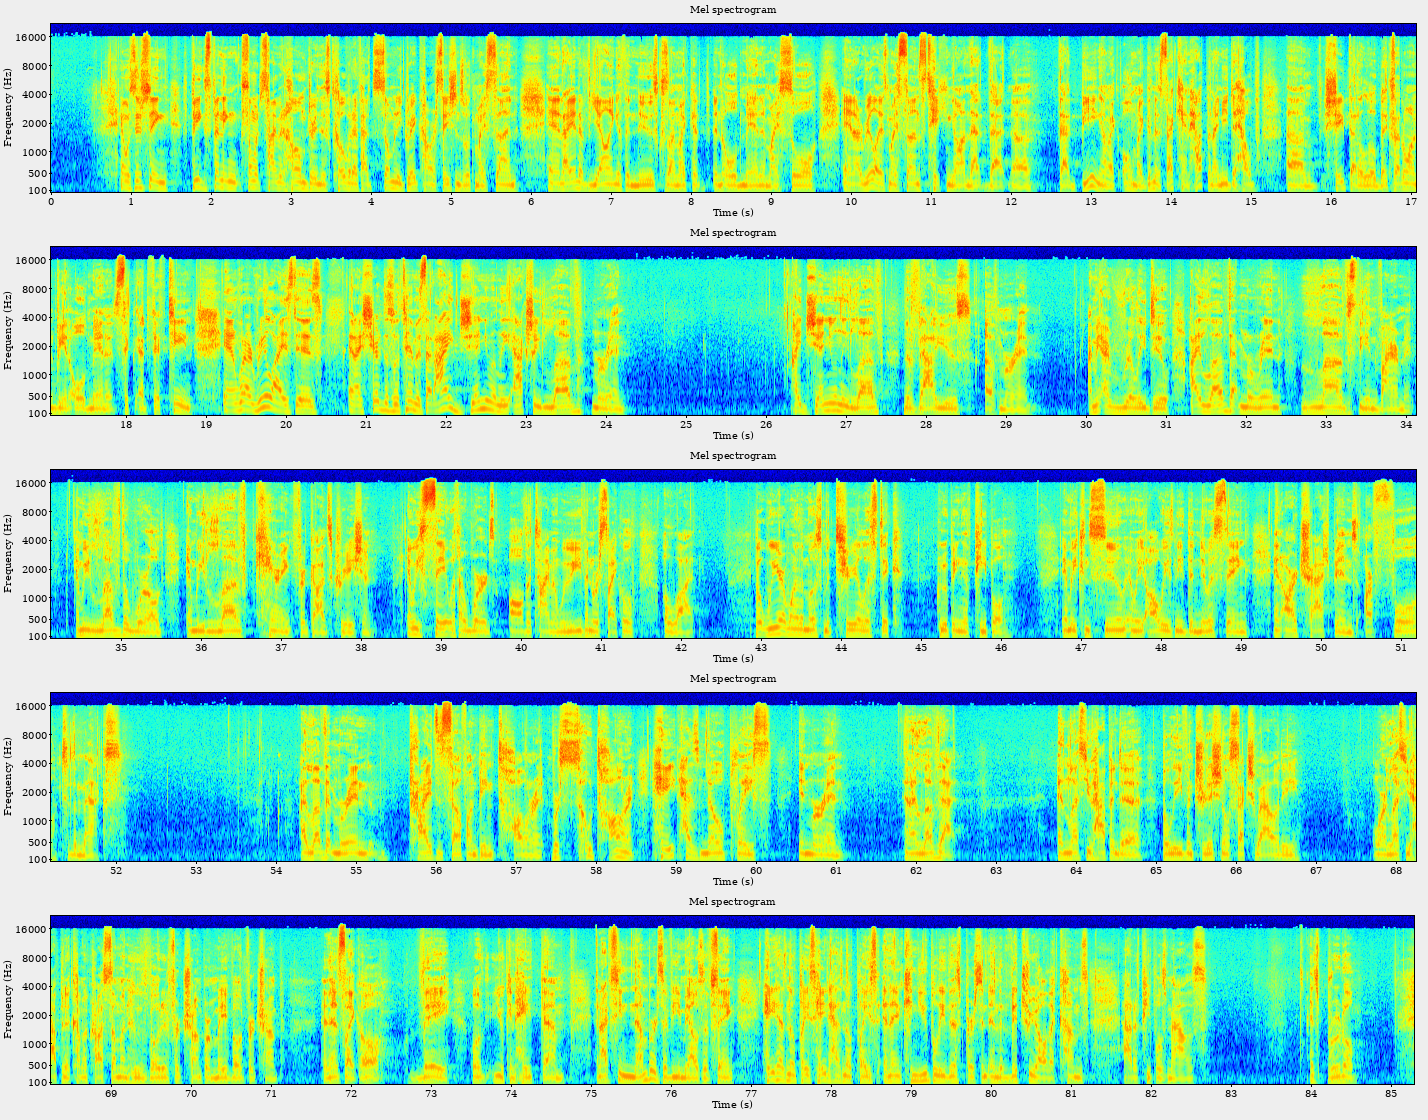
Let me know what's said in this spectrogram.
And what's interesting, being spending so much time at home during this COVID, I've had so many great conversations with my son, and I end up yelling at the news because I'm like a, an old man in my soul, and I realize my son's taking on that that. Uh, that being, I'm like, oh my goodness, that can't happen. I need to help um, shape that a little bit because I don't want to be an old man at, six, at 15. And what I realized is, and I shared this with him, is that I genuinely actually love Marin. I genuinely love the values of Marin. I mean, I really do. I love that Marin loves the environment and we love the world and we love caring for God's creation. And we say it with our words all the time and we even recycle a lot. But we are one of the most materialistic grouping of people. And we consume and we always need the newest thing, and our trash bins are full to the max. I love that Marin prides itself on being tolerant. We're so tolerant. Hate has no place in Marin. And I love that. Unless you happen to believe in traditional sexuality, or unless you happen to come across someone who voted for Trump or may vote for Trump. And then it's like, oh, they, well, you can hate them. And I've seen numbers of emails of saying, hate has no place, hate has no place. And then can you believe this person and the vitriol that comes out of people's mouths? It's brutal.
